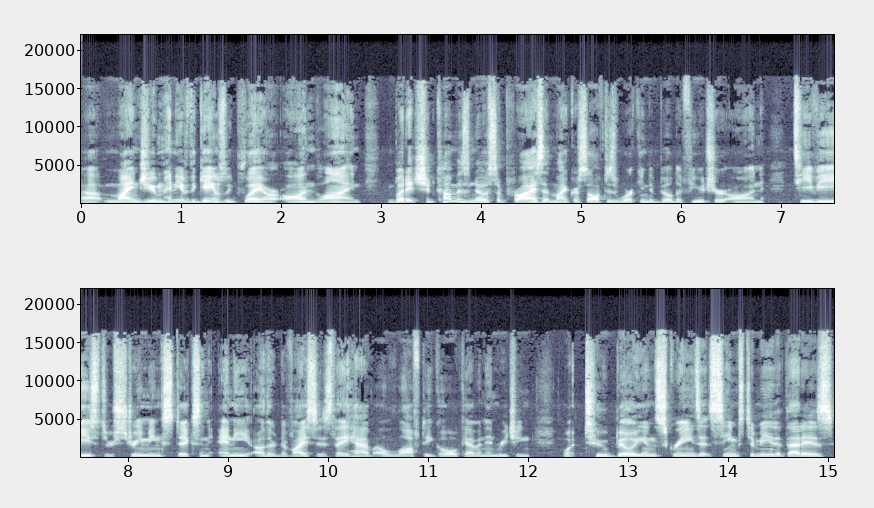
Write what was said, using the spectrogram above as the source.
Uh, mind you, many of the games we play are online, but it should come as no surprise that Microsoft is working to build a future on TVs, through streaming sticks, and any other devices. They have a lofty goal, Kevin, in reaching what two billion screens. It seems to me that that is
